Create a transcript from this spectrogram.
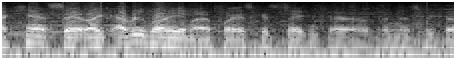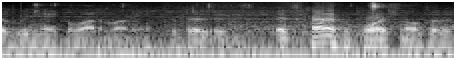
I can't say like everybody at my place gets taken care of, and it's because we make a lot of money. But the- it's it's kind of proportional to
